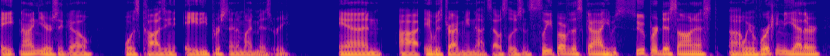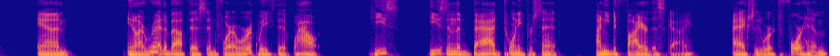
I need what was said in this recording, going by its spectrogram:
eight, nine years ago was causing 80% of my misery. And uh, it was driving me nuts. I was losing sleep over this guy. He was super dishonest. Uh, we were working together. And, you know, I read about this in Four Hour Work Week that, wow, he's he's in the bad 20%. I need to fire this guy. I actually worked for him,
